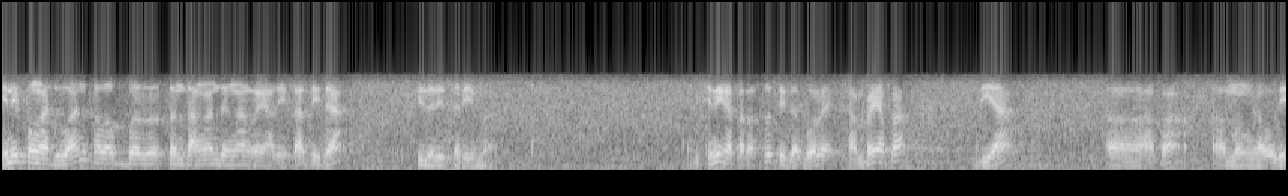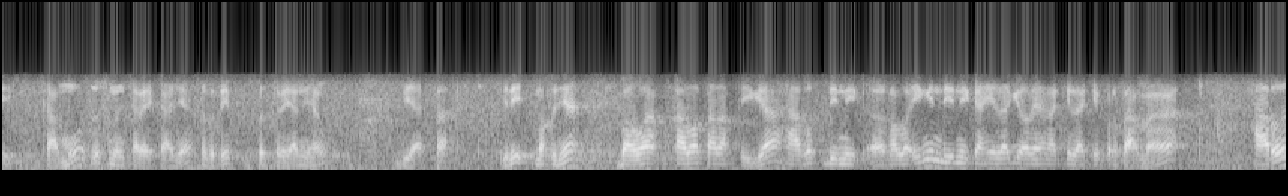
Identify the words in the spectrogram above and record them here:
ini pengaduan kalau bertentangan dengan realita tidak tidak diterima. Di sini kata Rasul tidak boleh sampai apa? Dia e, apa? E, menggauli kamu terus menceraikannya seperti perceraian yang biasa. Jadi maksudnya bahwa kalau talak tiga harus dinik e, kalau ingin dinikahi lagi oleh laki-laki pertama harus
